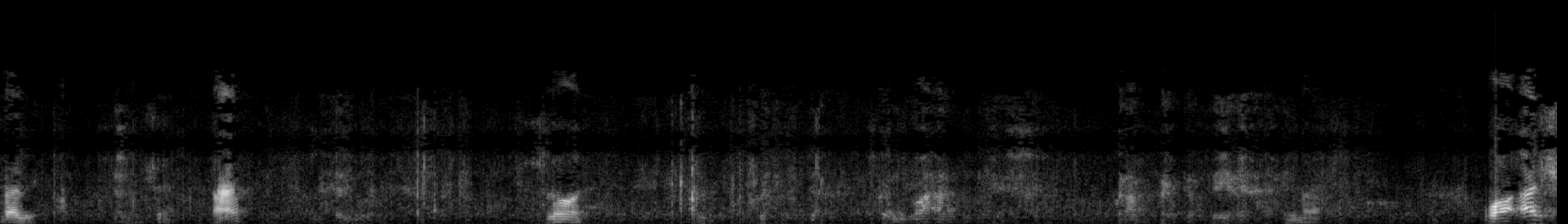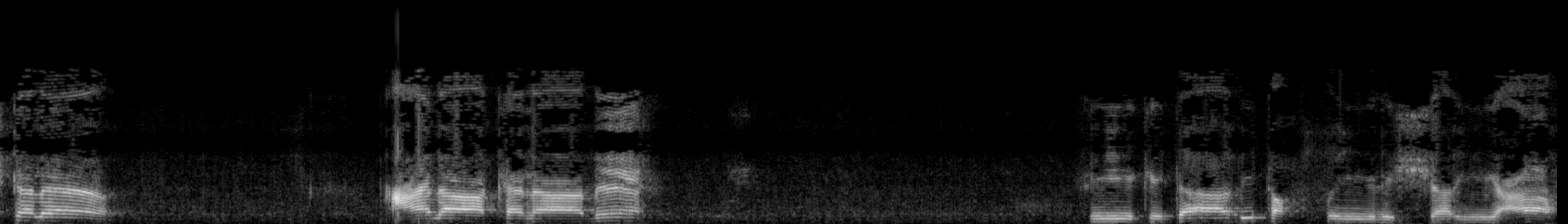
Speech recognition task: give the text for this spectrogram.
بلي ها؟ شلون؟ نعم وأشكل على كلامه في كتاب تفصيل الشريعة.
